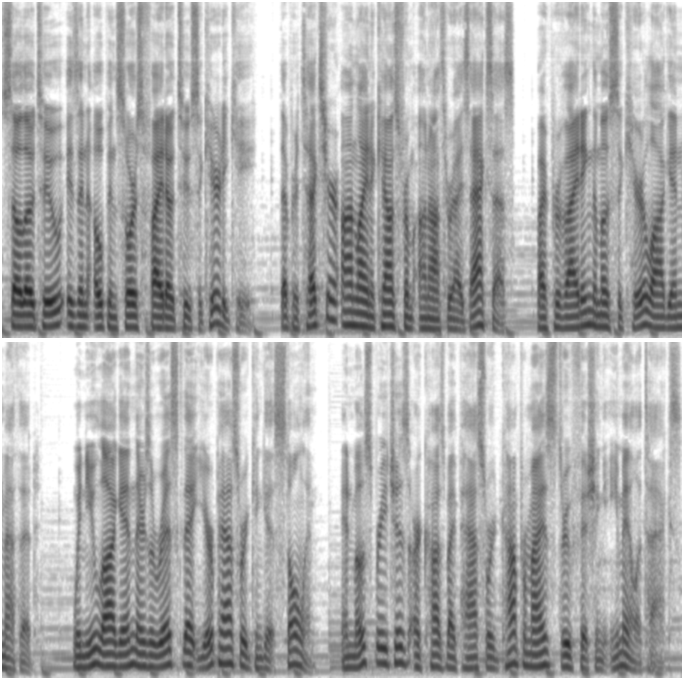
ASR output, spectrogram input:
Solo 2 is an open source FIDO2 security key that protects your online accounts from unauthorized access by providing the most secure login method. When you log in, there's a risk that your password can get stolen, and most breaches are caused by password compromise through phishing email attacks.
